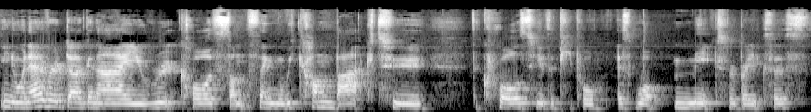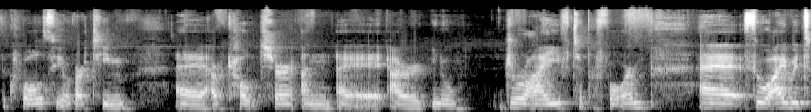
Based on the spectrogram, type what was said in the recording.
you know, whenever Doug and I root cause something, we come back to the quality of the people is what makes or breaks us. The quality of our team, uh, our culture, and uh, our you know drive to perform. Uh, so I would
